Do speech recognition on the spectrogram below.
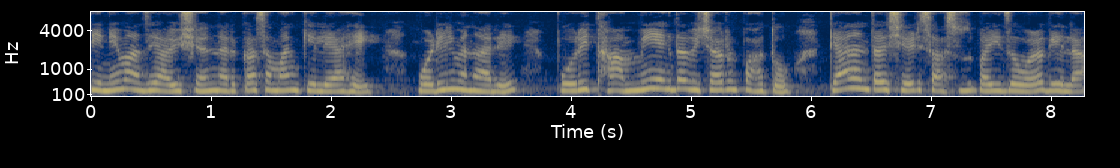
तिने माझे आयुष्य नरकासमान केले आहे. वडील म्हणाले पोरी थांब मी एकदा विचारून पाहतो. त्यानंतर शेठ सासूबाईजवळ गेला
